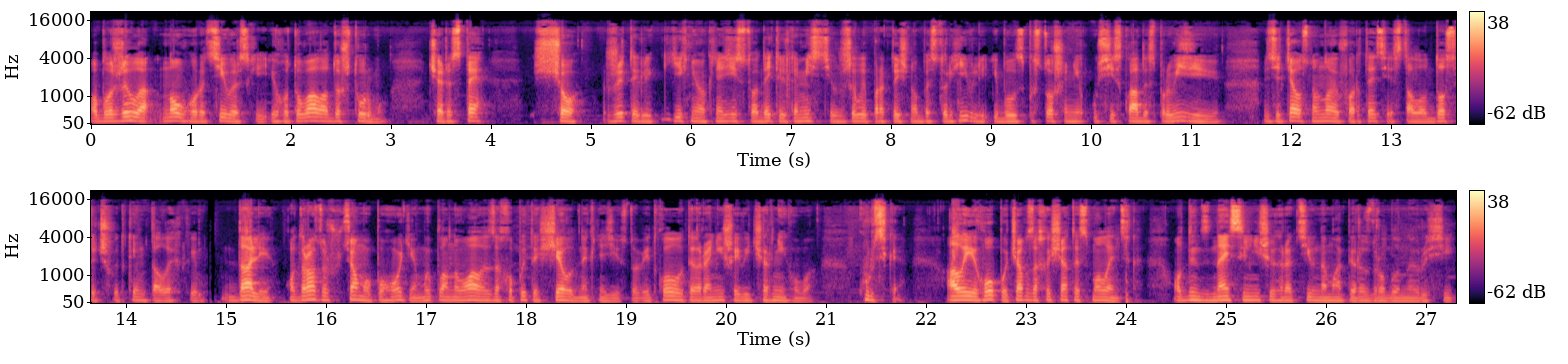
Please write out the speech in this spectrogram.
обложила Новгород Сіверський і готувала до штурму через те, що жителі їхнього князівства декілька місяців жили практично без торгівлі і були спустошені усі склади з провізією, взяття основної фортеці стало досить швидким та легким. Далі, одразу ж в цьому погоді, ми планували захопити ще одне князівство, відколоте раніше від Чернігова Курське, але його почав захищати Смоленськ, один з найсильніших гравців на мапі роздробленої Русі.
